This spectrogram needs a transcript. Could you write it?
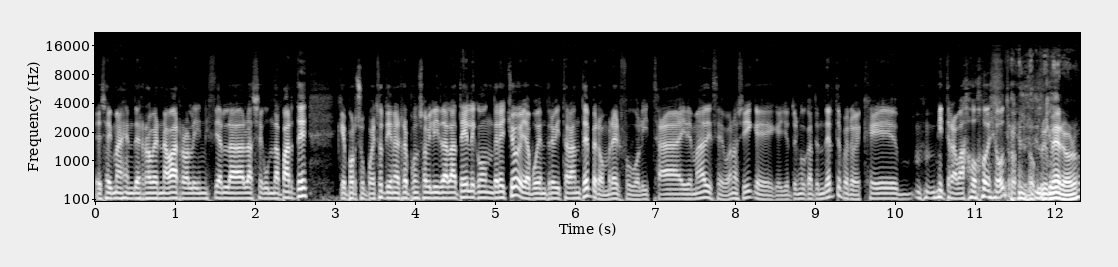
esa imagen de Robert Navarro al iniciar la, segunda parte, que por supuesto tiene responsabilidad la tele con derecho, ella puede entrevistar antes, pero hombre, el futbolista y demás dice, bueno, sí, que, yo tengo que atenderte, pero es que mi trabajo es otro. lo primero, ¿no?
